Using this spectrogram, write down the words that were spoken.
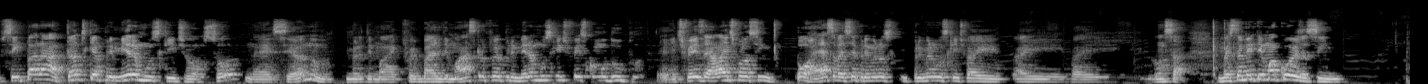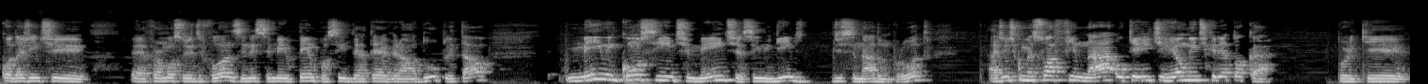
sem parar. Tanto que a primeira música que a gente lançou, né, esse ano, primeiro de maio, que foi Baile de Máscara, foi a primeira música que a gente fez como dupla. A gente fez ela e a gente falou assim, porra, essa vai ser a primeira, a primeira música que a gente vai, vai, vai lançar. Mas também tem uma coisa, assim, quando a gente é, formou Sujeito de Fulanos, e nesse meio tempo, assim, de até virar uma dupla e tal, meio inconscientemente, assim, ninguém disse nada um pro outro, a gente começou a afinar o que a gente realmente queria tocar. Porque,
